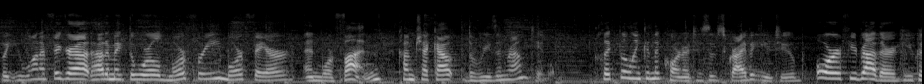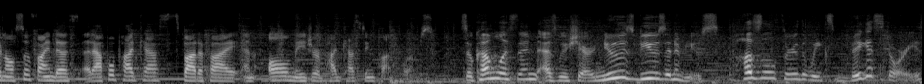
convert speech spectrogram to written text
but you want to figure out how to make the world more free, more fair, and more fun, come check out the Reason Roundtable. Click the link in the corner to subscribe at YouTube, or if you'd rather, you can also find us at Apple Podcasts, Spotify, and all major podcasting platforms. So come listen as we share news, views, and abuse, puzzle through the week's biggest stories,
